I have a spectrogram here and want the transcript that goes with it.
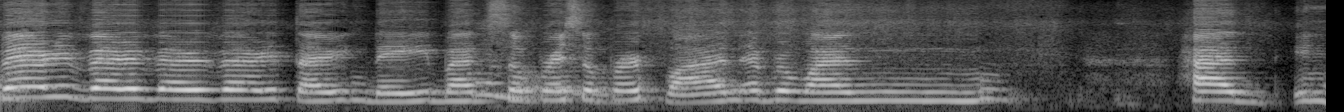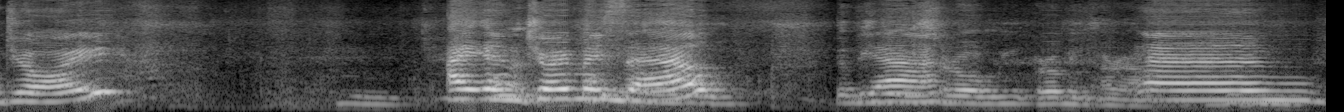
Very, very, very, very tiring day, but super, super fun. Everyone had enjoy. I enjoy myself. The video Yeah. is roaming, roaming around. And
